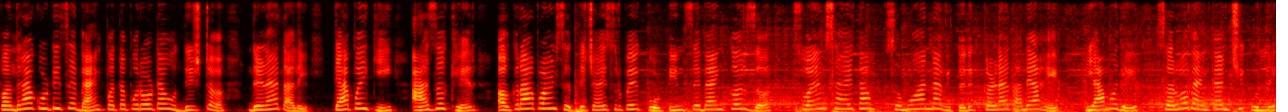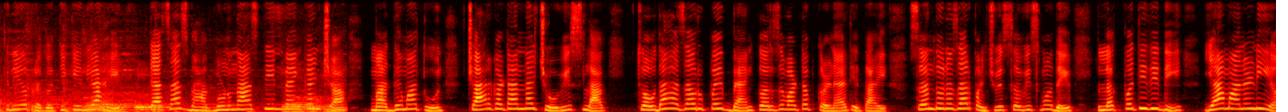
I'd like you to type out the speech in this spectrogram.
पंधरा कोटीचे बँक पतपुरवठा उद्दिष्ट देण्यात आले. त्यापैकी आज अखेर अकरा पॉईंट सत्तेचाळीस रुपये कोटींचे बँक कर्ज स्वयंसहायता समूहांना वितरित करण्यात आले आहे. यामध्ये सर्व बँकांची उल्लेखनीय प्रगती केली आहे. त्याचाच भाग म्हणून आज तीन बँकांच्या माध्यमातून चार गटांना चोवीस लाख चौदा हजार रुपये बँक कर्ज वाटप करण्यात येत आहे. सन दोन हजार पंचवीस सव्वीसमध्ये लखपती दिदी या माननीय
